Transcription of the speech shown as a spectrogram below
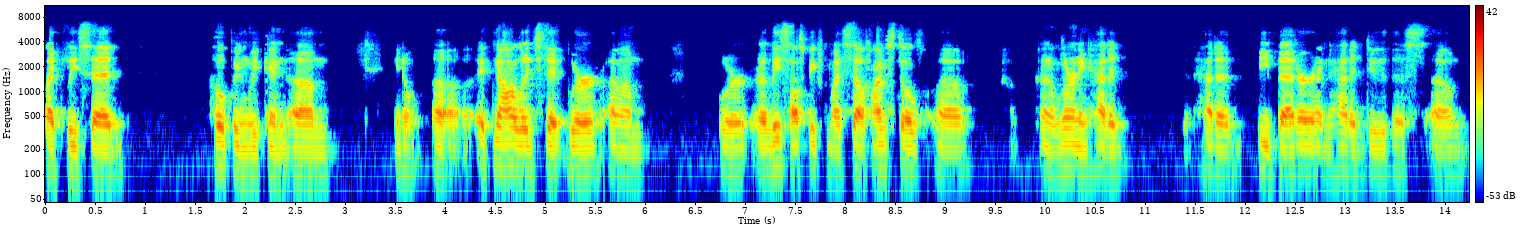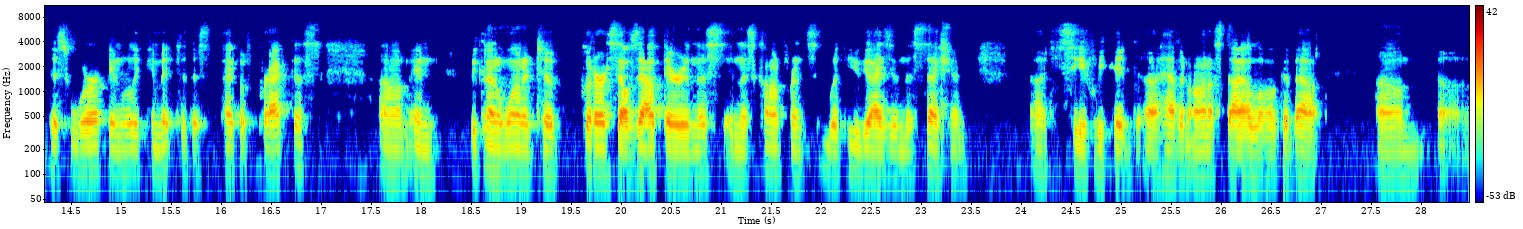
like Lee said, hoping we can, um, you know, uh, acknowledge that we're, um, we're, at least I'll speak for myself, I'm still uh, kind of learning how to how to be better and how to do this um, this work and really commit to this type of practice. Um, and we kind of wanted to put ourselves out there in this in this conference with you guys in this session uh, to see if we could uh, have an honest dialogue about um, uh,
